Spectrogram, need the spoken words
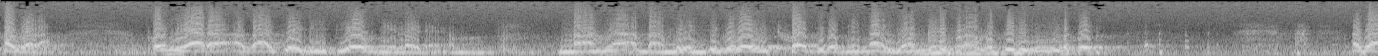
ဟုတ်ကဲ့လား ဘုန်းကြီးကတော့အသာကြိတ်ပြီးပြောနေလိုက်တယ်ငါများအတန်ပြီးဒီကလေးထွက်ပြီးတော့ငါရံနေပါမသိဘူးလို့အသာ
